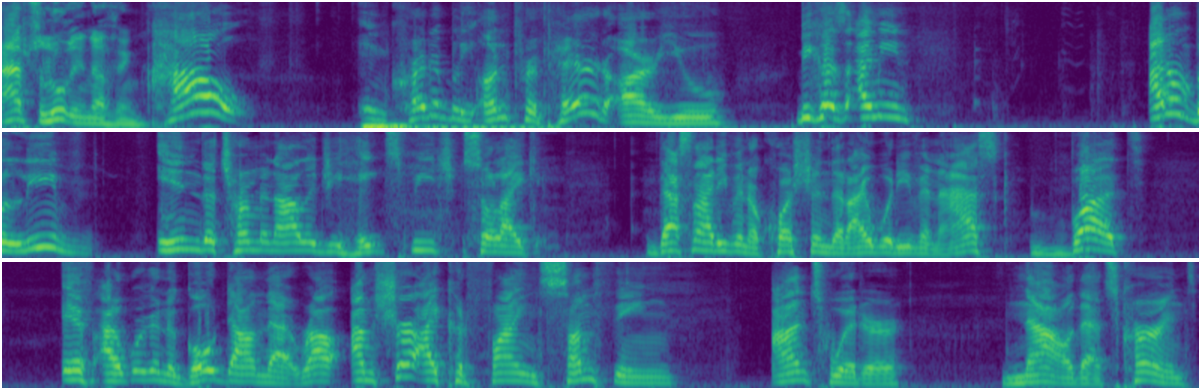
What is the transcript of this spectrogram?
Absolutely nothing. how incredibly unprepared are you? Because I mean, I don't believe in the terminology hate speech. So like that's not even a question that I would even ask, but if I were going to go down that route, I'm sure I could find something on Twitter now that's current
